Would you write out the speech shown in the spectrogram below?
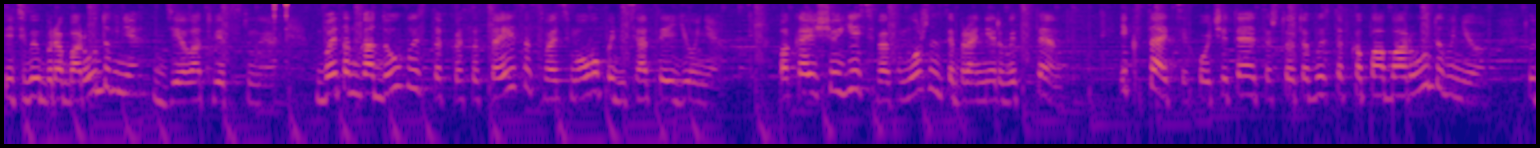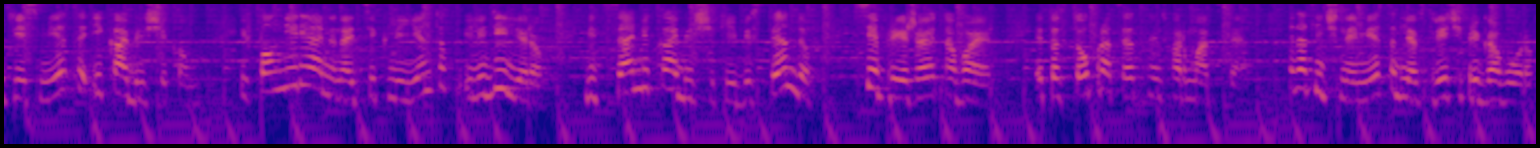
ведь выбор оборудования – дело ответственное. В этом году выставка состоится с 8 по 10 июня. Пока еще есть возможность забронировать стенд. И, кстати, хоть считается, что это выставка по оборудованию, тут есть место и кабельщикам. И вполне реально найти клиентов или дилеров, ведь сами кабельщики без стендов все приезжают на Вайер. Это стопроцентная информация. Это отличное место для встречи и переговоров.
